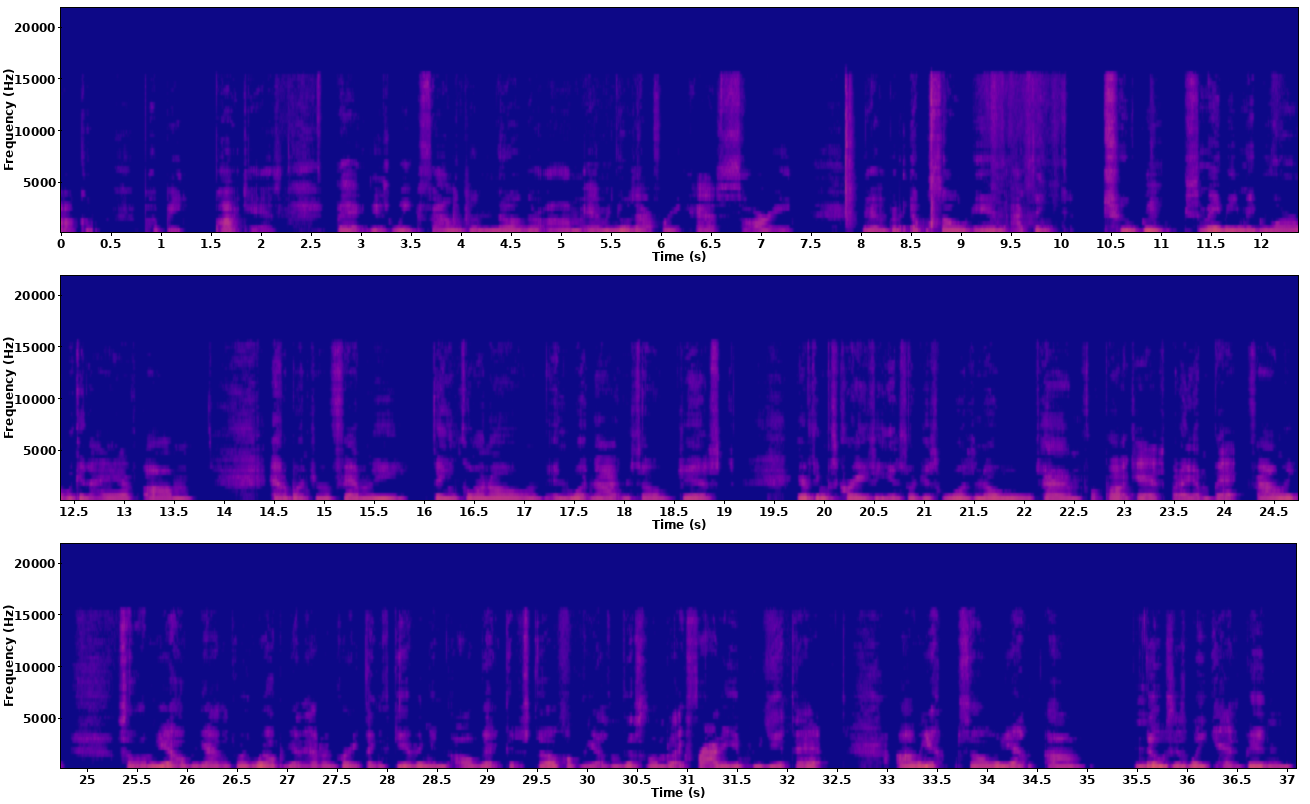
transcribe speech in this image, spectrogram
Otaku Puppy Podcast. Back this week, finally with another um anime news out for you guys. Sorry, there hasn't been an episode in I think two weeks, maybe, maybe or a week and a half. Um, had a bunch of family things going on and whatnot, and so just everything was crazy, and so just was no time for podcast. But I am back finally. So um yeah, hope you guys are doing well. Hope you guys had a great Thanksgiving and all that good stuff. Hope you guys some good stuff on Black Friday if you did that. Um yeah, so yeah, um news this week has been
